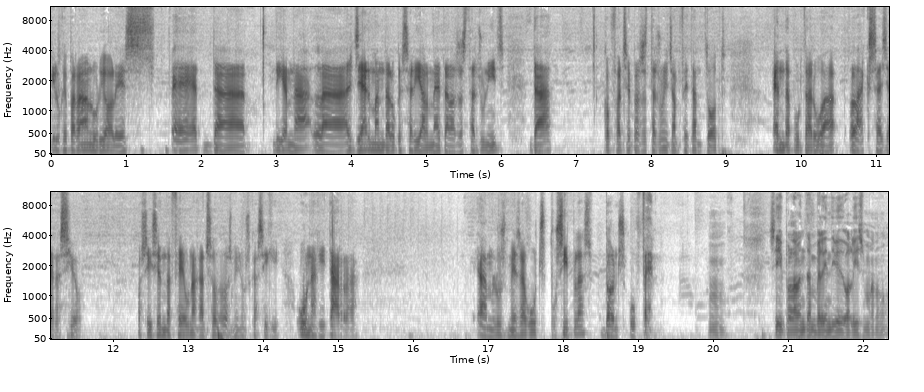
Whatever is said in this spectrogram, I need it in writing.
i el que parlàvem l'Oriol és eh, de, diguem-ne, el germen de lo que seria el metal als Estats Units de, com fan sempre els Estats Units han fet amb tot, hem de portar-ho a l'exageració. O sigui, si hem de fer una cançó de dos minuts que sigui una guitarra amb els més aguts possibles, doncs ho fem. Mm. Sí, probablement també l'individualisme, no?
